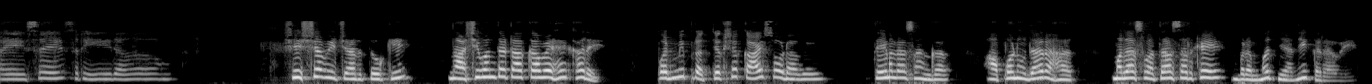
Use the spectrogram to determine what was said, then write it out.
ऐसे श्रीराम. शिष्य विचारतो की नाशिवंत टाकावे हे खरे? पण मी प्रत्यक्ष काय सोडावे? ते मला सांगा. आपण उदार आहात. मला स्वतःसारखे ब्रह्मज्ञानी करावे.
